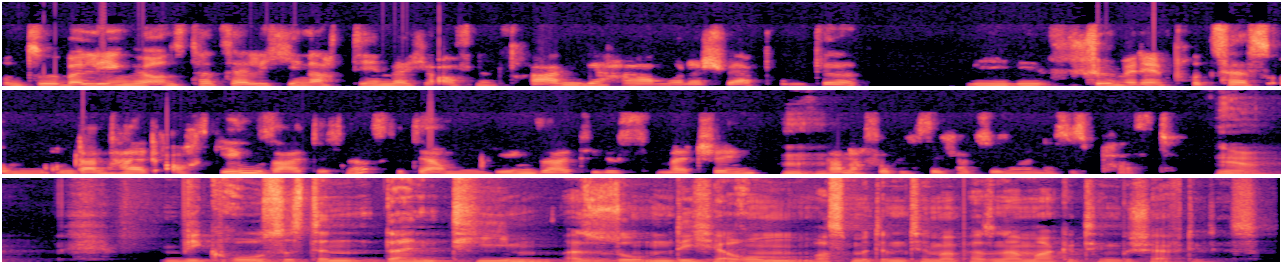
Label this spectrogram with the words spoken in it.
Und so überlegen wir uns tatsächlich, je nachdem, welche offenen Fragen wir haben oder Schwerpunkte, wie, wie führen wir den Prozess, um, um dann halt auch gegenseitig, ne? es geht ja um gegenseitiges Matching, mhm. dann auch wirklich sicher zu sein, dass es passt. Ja. Wie groß ist denn dein Team, also so um dich herum, was mit dem Thema Personalmarketing beschäftigt ist?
